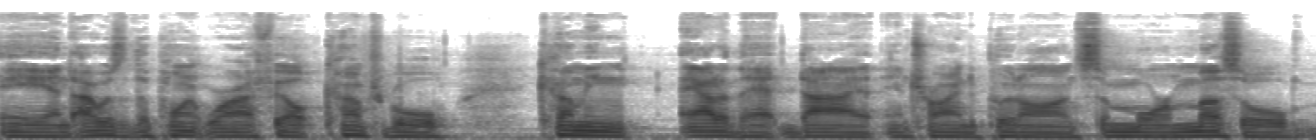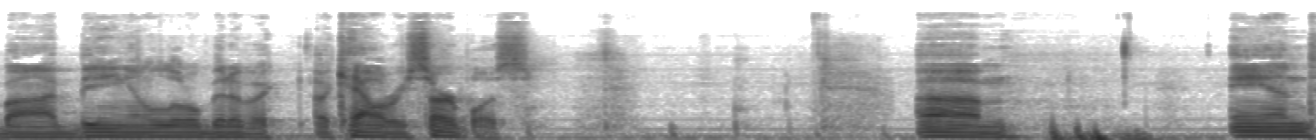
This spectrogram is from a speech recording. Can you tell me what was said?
And I was at the point where I felt comfortable coming out of that diet and trying to put on some more muscle by being in a little bit of a, a calorie surplus. Um, and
